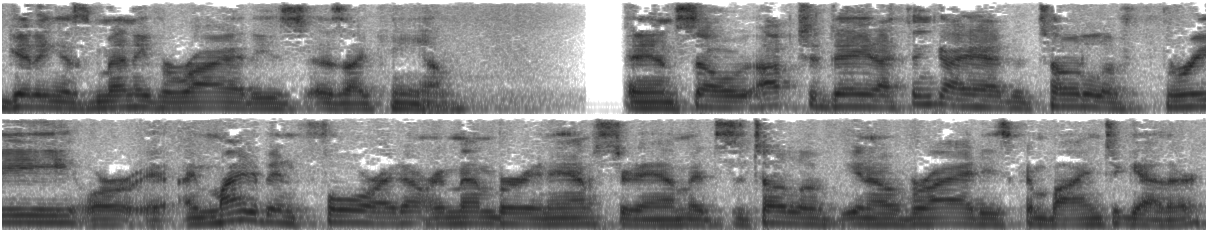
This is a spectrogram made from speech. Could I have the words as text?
getting as many varieties as I can. And so up to date, I think I had a total of three, or I might have been four. I don't remember in Amsterdam. It's a total of you know varieties combined together.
